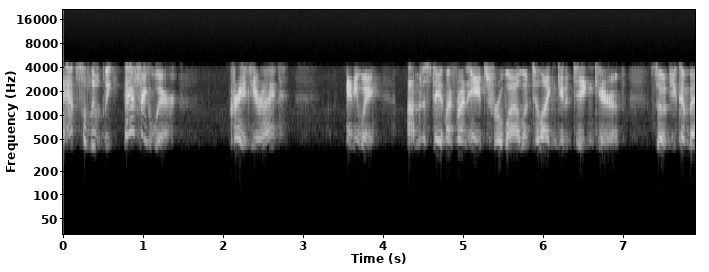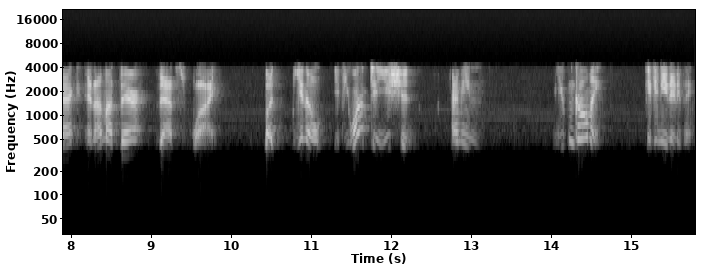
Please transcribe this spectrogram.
absolutely everywhere. Crazy, right? Anyway, I'm gonna stay at my friend Abe's for a while until I can get it taken care of. So if you come back and I'm not there, that's why. But, you know, if you want to, you should. I mean, you can call me if you need anything.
